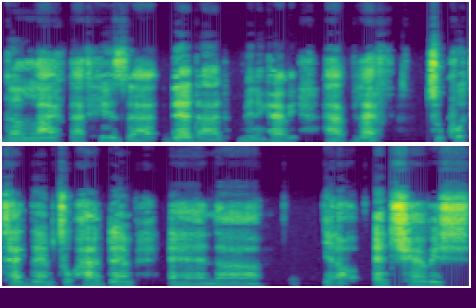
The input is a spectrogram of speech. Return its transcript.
the life that his dad, their dad, meaning Harry, have left to protect them, to have them, and uh, you know, and cherish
